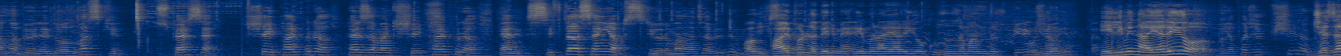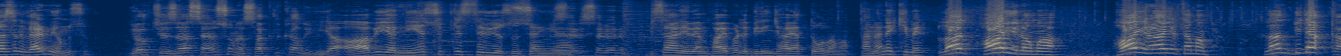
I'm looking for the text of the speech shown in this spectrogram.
Ama böyle de olmaz ki. Süpersel. Şey Piper'ı al. Her zamanki şey Piper'ı al. Yani siftah sen yap istiyorum anlatabildim mi? Oğlum İlk sen Piper'la benim elimin ayarı yok. Uzun zamandır Birinci oynamıyor. ol. Elimin ayarı yok. yap. Yapacak bir şey yok. Cezasını vermiyor musun? Yok ceza sen sonra saklı kalıyor. Ya abi ya niye sürpriz seviyorsun sen ya? Bizleri severim. Bir saniye ben Piper'la birinci hayatta olamam. Sana ne kime? Lan hayır ama. Hayır hayır tamam. Lan bir dakika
